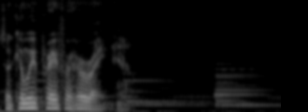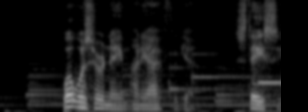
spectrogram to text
So, can we pray for her right now? What was her name, honey? I forget. Stacy.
